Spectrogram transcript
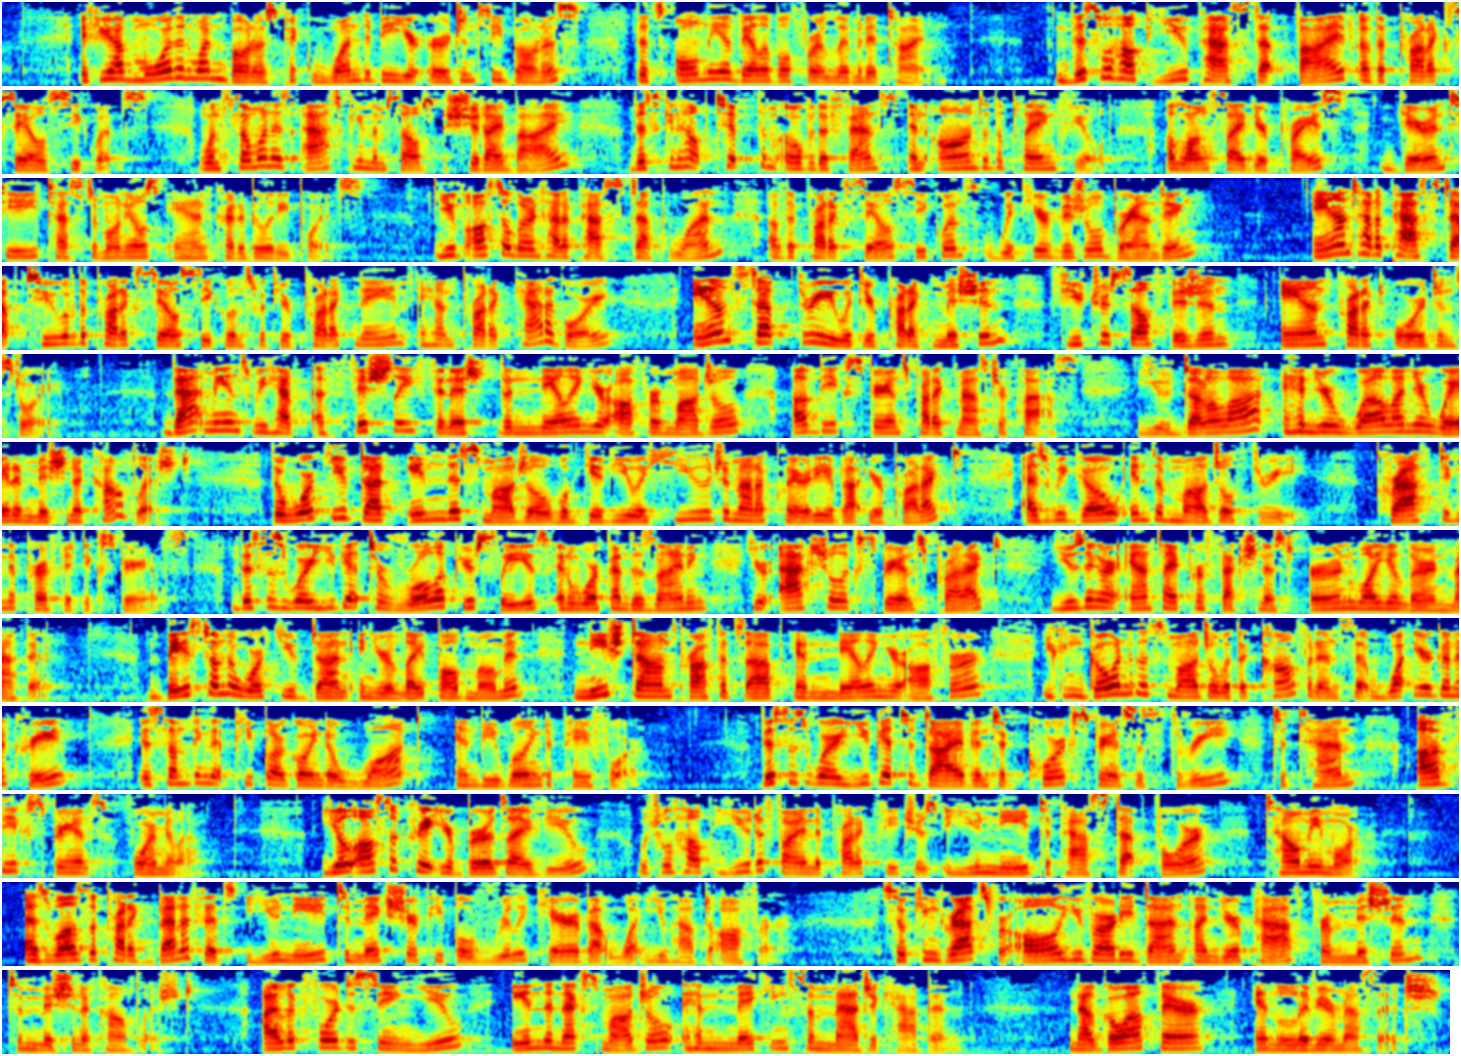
If you have more than one bonus, pick one to be your urgency bonus that's only available for a limited time. This will help you pass step five of the product sales sequence. When someone is asking themselves, should I buy? This can help tip them over the fence and onto the playing field alongside your price, guarantee, testimonials, and credibility points. You've also learned how to pass step one of the product sales sequence with your visual branding and how to pass step two of the product sales sequence with your product name and product category, and step three with your product mission, future self vision, and product origin story. That means we have officially finished the Nailing Your Offer module of the Experience Product Masterclass. You've done a lot and you're well on your way to mission accomplished. The work you've done in this module will give you a huge amount of clarity about your product as we go into Module 3, Crafting the Perfect Experience. This is where you get to roll up your sleeves and work on designing your actual experience product using our anti-perfectionist earn while you learn method. Based on the work you've done in your light bulb moment, niche down, profits up, and nailing your offer, you can go into this module with the confidence that what you're going to create is something that people are going to want and be willing to pay for. This is where you get to dive into core experiences 3 to 10 of the experience formula. You'll also create your bird's eye view, which will help you define the product features you need to pass step 4, tell me more, as well as the product benefits you need to make sure people really care about what you have to offer. So congrats for all you've already done on your path from mission to mission accomplished. I look forward to seeing you in the next module and making some magic happen. Now go out there and live your message.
